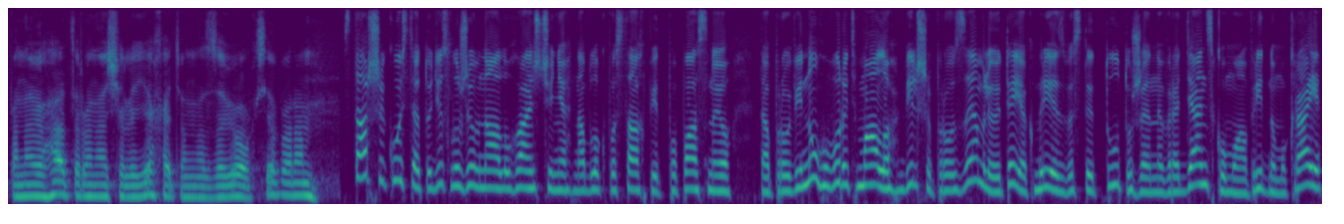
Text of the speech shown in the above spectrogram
По навигатору начали ехать, он нас завел к сепарам. Старший Костя тоді служив на Луганщині на блокпостах під Попасною. Та про війну говорить мало. Більше про землю і те, як мріє звести тут, уже не в радянському, а в рідному краї,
